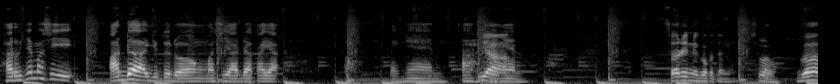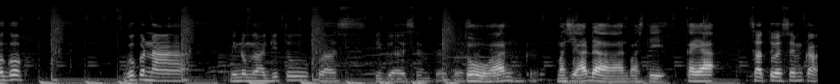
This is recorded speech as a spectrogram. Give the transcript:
harusnya masih ada gitu dong masih ada kayak ah pengen ah Iya. pengen sorry nih gue petani slow gue gue gue pernah minum lagi tuh kelas 3 SMP atau Tuh kan. SMK. masih ada kan pasti kayak satu SMK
